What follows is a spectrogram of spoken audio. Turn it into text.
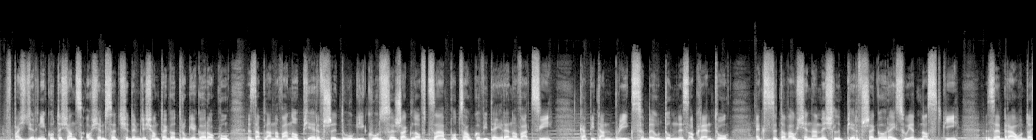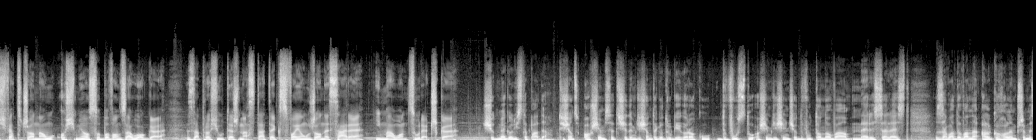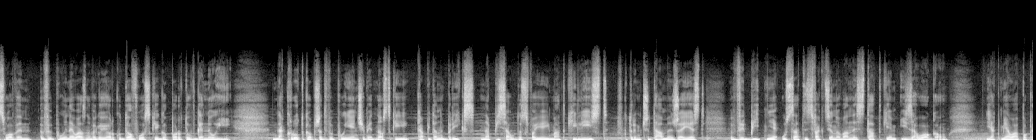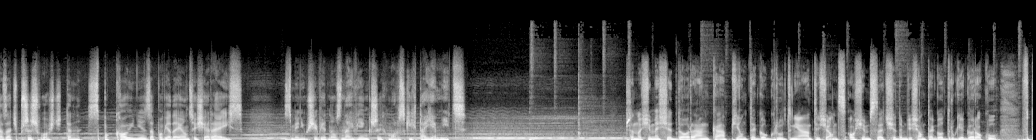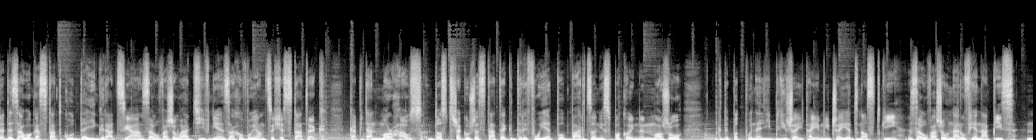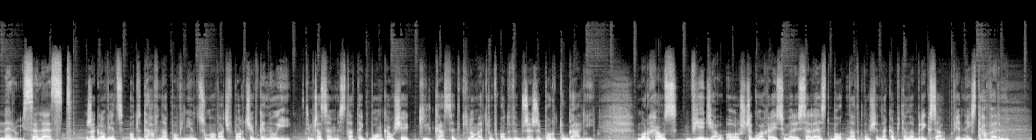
W październiku 1872 roku zaplanowano pierwszy długi kurs żaglowca po całkowitej renowacji. Kapitan Briggs był dumny z okrętu. Ekscytował się na myśl pierwszego rejsu jednostki. Zebrał doświadczoną ośmioosobową załogę. Zaprosił też na statek swoją żonę Sarę i małą córeczkę. 7 listopada 1872 roku 282-tonowa Mary Celeste, załadowana alkoholem przemysłowym, wypłynęła z Nowego Jorku do włoskiego portu w Genui. Na krótko przed wypłynięciem jednostki kapitan Briggs napisał do swojej matki list, w którym czytamy, że jest wybitnie usatysfakcjonowany statkiem i załogą. Jak miała pokazać przyszłość, ten spokojnie zapowiadający się rejs zmienił się w jedną z największych morskich tajemnic. Przenosimy się do ranka 5 grudnia 1872 roku. Wtedy załoga statku Dei Gracja zauważyła dziwnie zachowujący się statek. Kapitan Morehouse dostrzegł, że statek dryfuje po bardzo niespokojnym morzu. Gdy podpłynęli bliżej tajemniczej jednostki, zauważył na rufie napis Mary Celeste. Żaglowiec od dawna powinien cumować w porcie w Genui. Tymczasem statek błąkał się kilkaset kilometrów od wybrzeży Portugalii. Morehouse wiedział o szczegółach rejsu Mary Celeste, bo natknął się na kapitana Briggsa w jednej z tawern.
